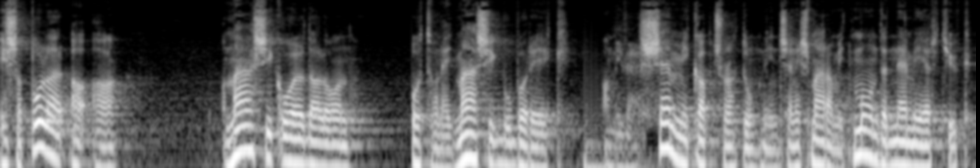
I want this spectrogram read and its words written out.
És a, polar, a, a, a másik oldalon ott van egy másik buborék, amivel semmi kapcsolatunk nincsen, és már amit mond, nem értjük.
